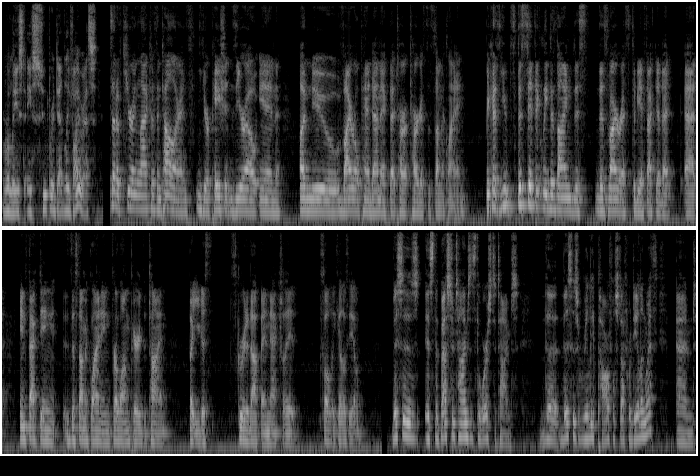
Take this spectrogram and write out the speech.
released a super deadly virus. Instead of curing lactose intolerance you're patient zero in a new viral pandemic that tar- targets the stomach lining. Because you specifically designed this this virus to be effective at at infecting the stomach lining for long periods of time but you just screwed it up and actually it slowly kills you. This is it's the best of times, it's the worst of times. The this is really powerful stuff we're dealing with and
